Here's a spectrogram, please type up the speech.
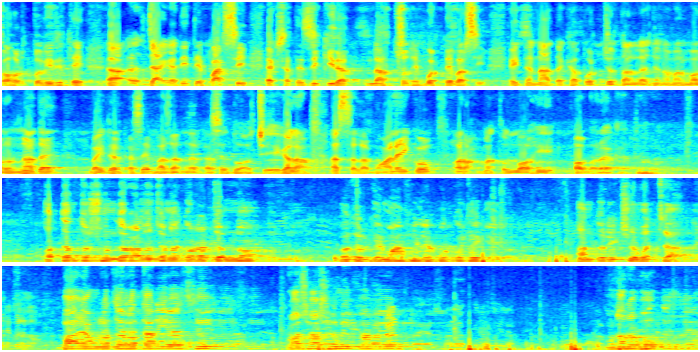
শহরতলিতে জায়গা দিতে পারছি, একসাথে জিকিরাত নাচনে পড়তে পারছি, এইটা না দেখা পর্যন্ত আল্লাহ যেন আমার মরণ না দেয়। বাইটার কাছে, বাজান্দার কাছে দোয়া চেয়ে গেলাম। আসসালামু আলাইকুম রহমতুল্লাহি অবরাকাতুহ অত্যন্ত সুন্দর আলোচনা করার জন্য হজরকে মাহফিলের পক্ষ থেকে আন্তরিক শুভেচ্ছা ভাই, আমরা যারা দাঁড়িয়ে আছি, প্রশাসনিকভাবে ওনারা বলতেছেন,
